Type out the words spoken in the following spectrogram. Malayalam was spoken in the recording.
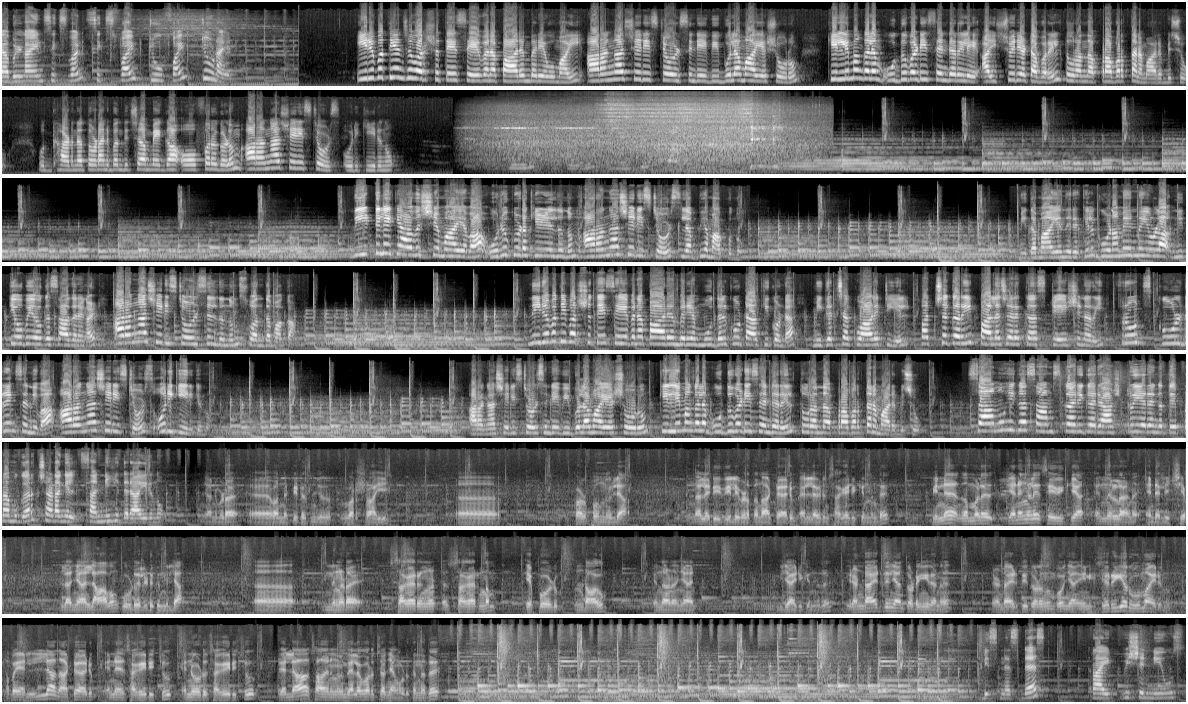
double nine six one six five two five two nine ഇരുപത്തിയഞ്ച് വർഷത്തെ സേവന പാരമ്പര്യവുമായി അറങ്ങാശ്ശേരി സ്റ്റോഴ്സിന്റെ വിപുലമായ ഷോറൂം കിള്ളിമംഗലം ഉതുവടി സെന്ററിലെ ഐശ്വര്യ ടവറിൽ തുറന്ന പ്രവർത്തനം ആരംഭിച്ചു. ഉദ്ഘാടനത്തോടനുബന്ധിച്ച മെഗാ ഓഫറുകളും അറങ്ങാശ്ശേരി സ്റ്റോഴ്സ് ഒരുക്കിയിരുന്നു. വീട്ടിലേക്ക് ആവശ്യമായവ ഒരു കുടക്കീഴിൽ നിന്നും അറങ്ങാശ്ശേരി സ്റ്റോഴ്സ് ലഭ്യമാക്കുന്നു. മിതമായ നിരക്കിൽ ഗുണമേന്മയുള്ള നിത്യോപയോഗ സാധനങ്ങൾ അറങ്ങാശ്ശേരി സ്റ്റോഴ്സിൽ നിന്നും സ്വന്തമാക്കാം. നിരവധി വർഷത്തെ സേവന പാരമ്പര്യം മുതൽക്കൂട്ടാക്കിക്കൊണ്ട് മികച്ച ക്വാളിറ്റിയിൽ പച്ചക്കറി പലചരക്ക് സ്റ്റേഷനറി ഫ്രൂട്ട്സ് കൂൾ ഡ്രിങ്ക്സ് എന്നിവ അറങ്ങാശ്ശേരി സ്റ്റോഴ്സ് ഒരുക്കിയിരിക്കുന്നു. അറങ്ങാശ്ശേരി സ്റ്റോഴ്സിന്റെ വിപുലമായ ഷോറൂം കിള്ളിമംഗലം ഉതുവടി സെന്ററിൽ തുറന്ന് പ്രവർത്തനം ആരംഭിച്ചു. സാമൂഹിക സാംസ്കാരിക രാഷ്ട്രീയ രംഗത്തെ പ്രമുഖർ ചടങ്ങിൽ സന്നിഹിതരായിരുന്നു. ഞാനിവിടെ വന്നിട്ട് ഇരുപത്തഞ്ച് വർഷമായി കുഴപ്പമൊന്നുമില്ല. നല്ല രീതിയിൽ ഇവിടുത്തെ നാട്ടുകാരും എല്ലാവരും സഹകരിക്കുന്നുണ്ട്. പിന്നെ നമ്മൾ ജനങ്ങളെ സേവിക്കുക എന്നുള്ളതാണ് എന്റെ ലക്ഷ്യം. അല്ല ഞാൻ ലാഭം കൂടുതൽ എടുക്കുന്നില്ല. നിങ്ങളുടെ സഹകരണ സഹകരണം എപ്പോഴും ഉണ്ടാകും എന്നാണ് ഞാൻ വിചാരിക്കുന്നത്. രണ്ടായിരത്തിൽ ഞാൻ തുടങ്ങിയതാണ്. രണ്ടായിരത്തി തുടങ്ങുമ്പോൾ ഞാൻ എനിക്ക് ചെറിയ റൂമായിരുന്നു. അപ്പോൾ എല്ലാ നാട്ടുകാരും എന്നെ സഹകരിച്ചു എന്നോട് സഹകരിച്ചു. എല്ലാ സാധനങ്ങളും വില കുറച്ചാണ് ഞാൻ കൊടുക്കുന്നത്. Business desk right vision news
